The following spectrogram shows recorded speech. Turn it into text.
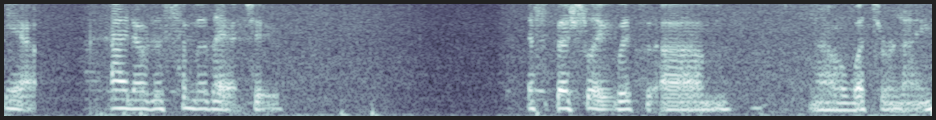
yeah, I noticed some of that too. Especially with, um, oh, what's her name?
